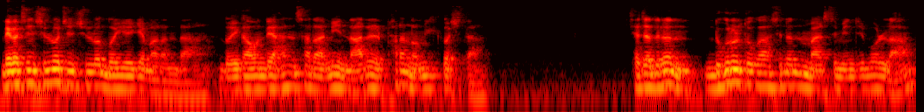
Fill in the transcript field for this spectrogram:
내가 진실로 진실로 너희에게 말한다. 너희 가운데 한 사람이 나를 팔아넘길 것이다. 제자들은 누구를 두고 하시는 말씀인지 몰라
